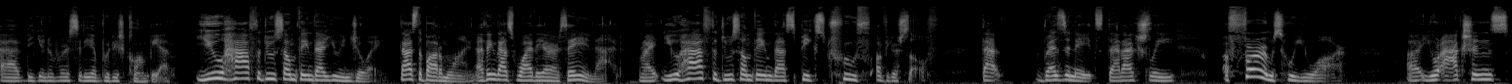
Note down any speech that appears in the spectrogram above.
at the University of British Columbia. You have to do something that you enjoy. That's the bottom line. I think that's why they are saying that, right? You have to do something that speaks truth of yourself, that resonates, that actually affirms who you are. Uh, your actions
